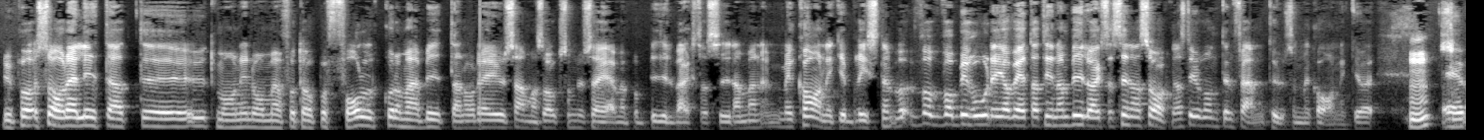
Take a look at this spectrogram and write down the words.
Du sa det lite att eh, utmaningen då med att få tag på folk och de här bitarna och det är ju samma sak som du säger även på bilverkstadssidan. Men mekanikerbristen, vad, beror det? Jag vet att inom bilverkstadssidan saknas det ju runt en 5000 mekaniker. Mm. Eh,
